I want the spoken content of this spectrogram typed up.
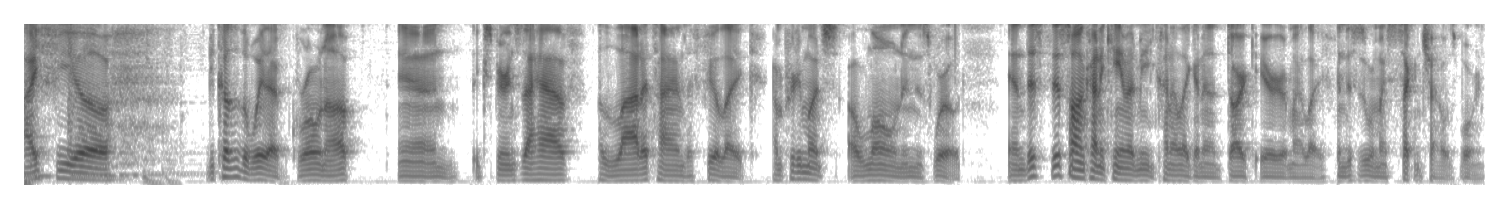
I feel because of the way that I've grown up and experiences I have, a lot of times I feel like I'm pretty much alone in this world. And this this song kind of came at me kind of like in a dark area of my life. And this is when my second child was born.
